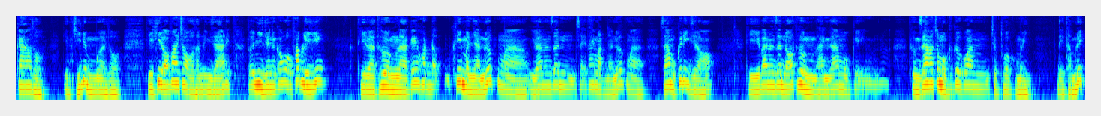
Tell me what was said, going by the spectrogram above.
cao rồi điểm 9 điểm 10 rồi thì khi đó vai trò của thẩm định giá thì tôi nhìn trên góc độ pháp lý ấy, thì là thường là cái hoạt động khi mà nhà nước mà ủy ban nhân dân sẽ thay mặt nhà nước mà ra một quyết định gì đó thì ủy ban nhân dân đó thường thành ra một cái thường giao cho một cái cơ quan trực thuộc của mình để thẩm định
